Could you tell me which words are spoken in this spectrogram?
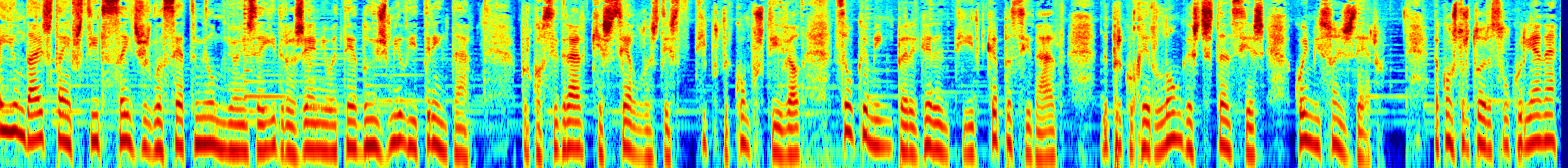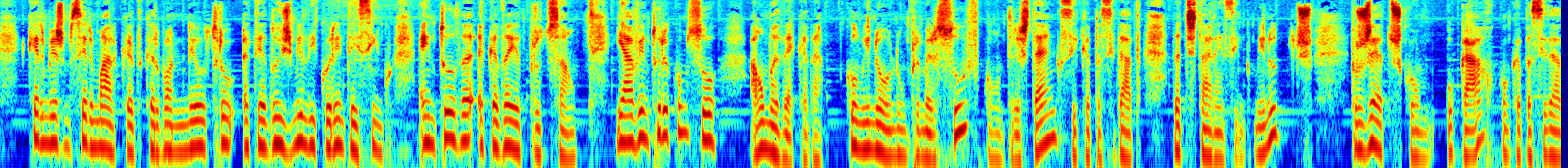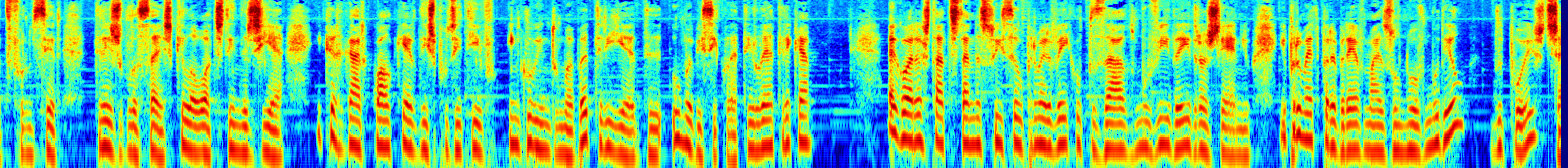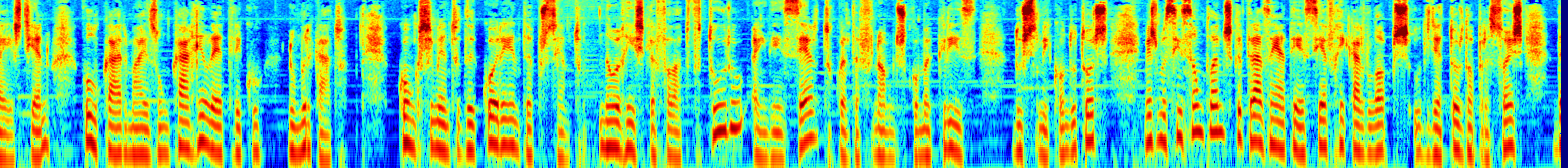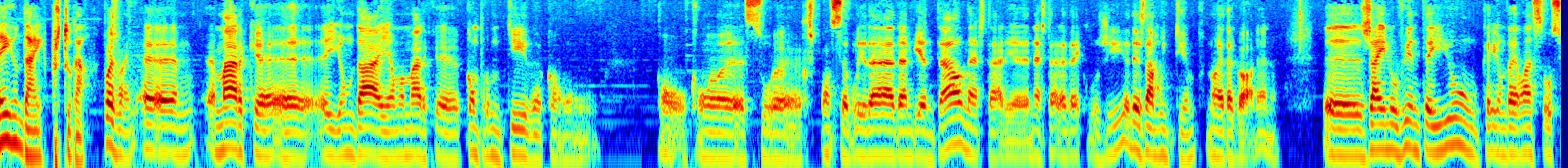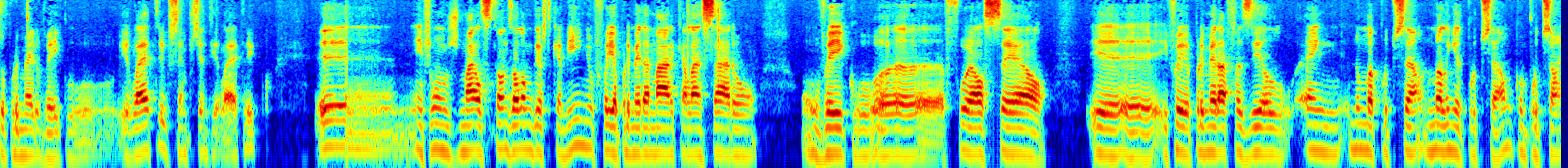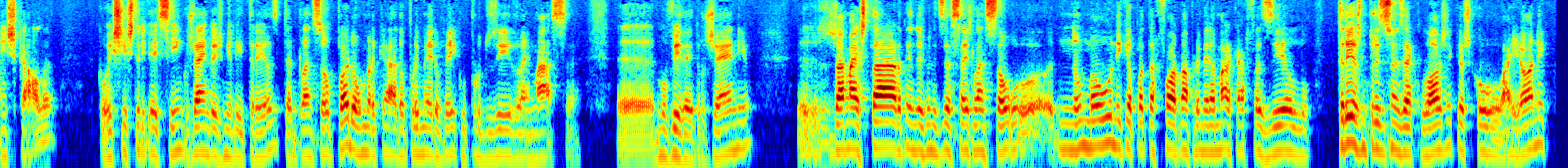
A Hyundai está a investir 6,7 mil milhões em hidrogênio até 2030, por considerar que as células deste tipo de combustível são o caminho para garantir capacidade de percorrer longas distâncias com emissões zero. A construtora sul-coreana quer mesmo ser marca de carbono neutro até 2045 em toda a cadeia de produção. E a aventura começou há uma década culminou num primeiro SUV com três tanques e capacidade de atestar em 5 minutos. Projetos como o carro, com capacidade de fornecer 3,6 kW de energia e carregar qualquer dispositivo, incluindo uma bateria de uma bicicleta elétrica. Agora está a testar na Suíça o primeiro veículo pesado movido a hidrogênio e promete para breve mais um novo modelo, depois de já este ano colocar mais um carro elétrico no mercado. Com um crescimento de 40%, não arrisca falar de futuro, ainda incerto, quanto a fenómenos como a crise dos semicondutores. Mesmo assim, são planos que trazem à TSF Ricardo Lopes, o diretor de operações da Hyundai Portugal. Pois bem, a, marca a Hyundai é uma marca comprometida com com, com, a sua responsabilidade ambiental nesta área, nesta área da ecologia, desde há muito tempo, não é de agora. Não? Uh, já em 91, que a Hyundai lançou o seu primeiro veículo elétrico, 100% elétrico, uh, enfim, uns milestones ao longo deste caminho, foi a primeira marca a lançar um, um veículo uh, fuel cell e foi a primeira a fazê-lo numa produção, numa linha de produção, com produção em escala, com o X35 já em 2013, portanto lançou para o mercado o primeiro veículo produzido em massa eh, movido a hidrogênio. Eh, já mais tarde, em 2016, lançou numa única plataforma a primeira marca a fazê-lo três motorizações ecológicas com o Ionic,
